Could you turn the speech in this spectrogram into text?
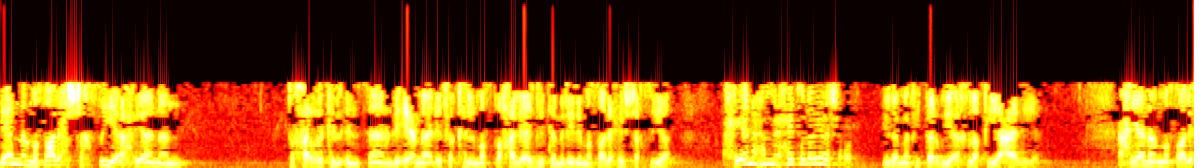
لأن المصالح الشخصية أحيانا تحرك الإنسان لإعمال فقه المصلحة لأجل تمرير مصالحه الشخصية. أحيانا من حيث لا يشعر إذا ما في تربية أخلاقية عالية. أحيانا مصالح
